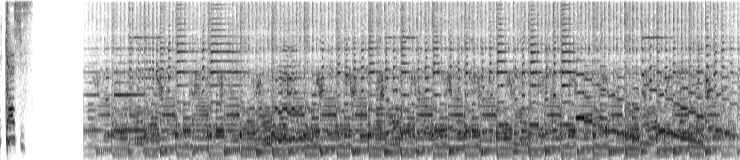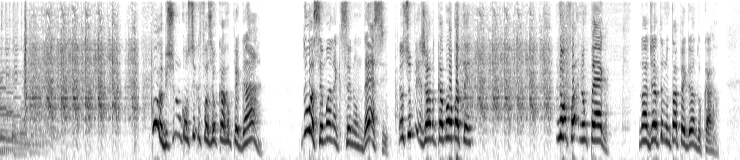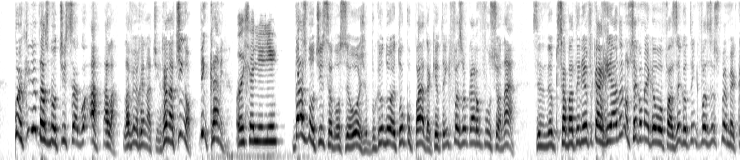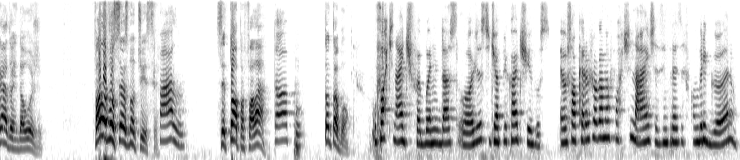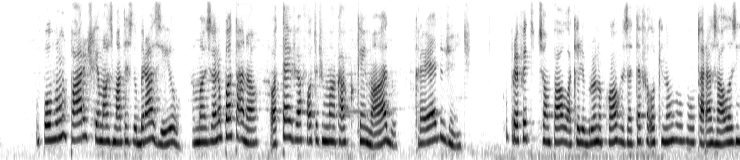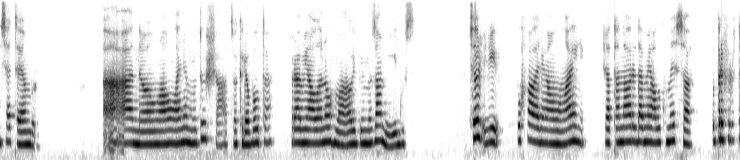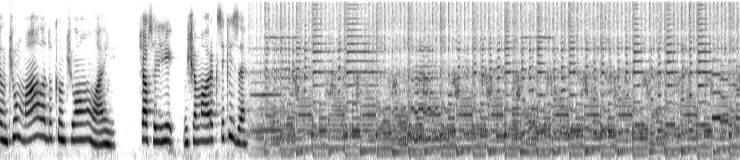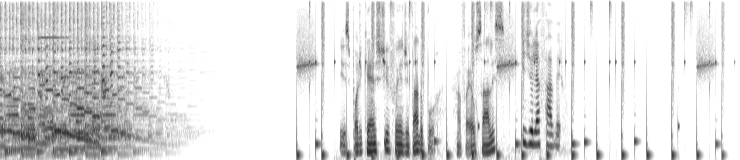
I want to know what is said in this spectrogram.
Podcasts. Pô, bicho, não consigo fazer o carro pegar. Duas semanas que você não desce, eu subi- já acabou a bateria. Não, não pega. Não adianta não estar pegando o carro. Pô, eu queria dar as notícias agora. Ah, olha lá, lá vem o Renatinho. Renatinho, vem cá, menina. Oi, seu Lili. Dá as notícias você hoje, porque eu, tô- eu tô ocupado aqui, eu tenho que fazer o carro funcionar. Você entendeu? Que se a bateria ficar riada, eu não sei como é que eu vou fazer, que eu tenho que fazer o supermercado ainda hoje. Fala você as notícias. Falo. Você topa falar? Topo. Então tá bom. O Fortnite foi banido das lojas de aplicativos. Eu só quero jogar meu Fortnite, as empresas ficam brigando. O povo não para de queimar as matas do Brasil. Amazônia e Pantanal. Eu até vi a foto de um macaco queimado. Credo, gente. O prefeito de São Paulo, aquele Bruno Covas, até falou que não vou voltar às aulas em setembro. Ah, não, a online é muito chato. Só queria voltar pra minha aula normal e ver meus amigos. Seu Lili, por falar em aula online, já tá na hora da minha aula começar. Eu prefiro ter um tio mala do que um tio online. Tchau, seu Lili. Me chama a hora que você quiser. Esse podcast foi editado por Rafael Sales e Júlia Fávero.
